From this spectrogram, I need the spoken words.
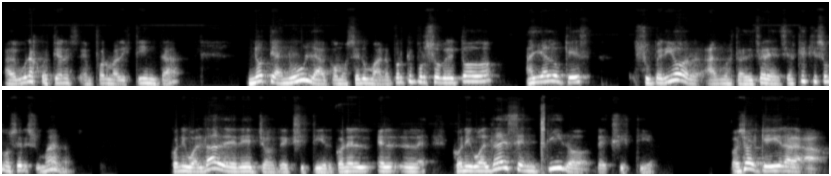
algunas cuestiones en forma distinta, no te anula como ser humano, porque por sobre todo hay algo que es superior a nuestras diferencias, que es que somos seres humanos, con igualdad de derechos de existir, con, el, con igualdad de sentido de existir. Por eso hay que ir a,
